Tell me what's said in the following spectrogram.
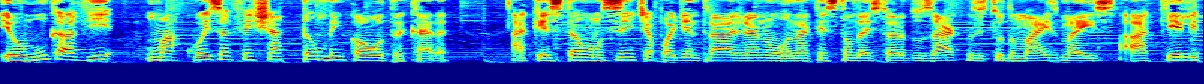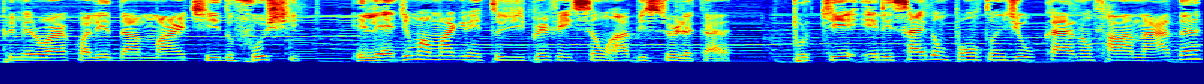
eu nunca vi uma coisa fechar tão bem com a outra, cara. A questão, não sei se a gente já pode entrar já no- na questão da história dos arcos e tudo mais, mas aquele primeiro arco ali da Marte e do Fushi, ele é de uma magnitude de perfeição absurda, cara. Porque ele sai de um ponto onde o cara não fala nada,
